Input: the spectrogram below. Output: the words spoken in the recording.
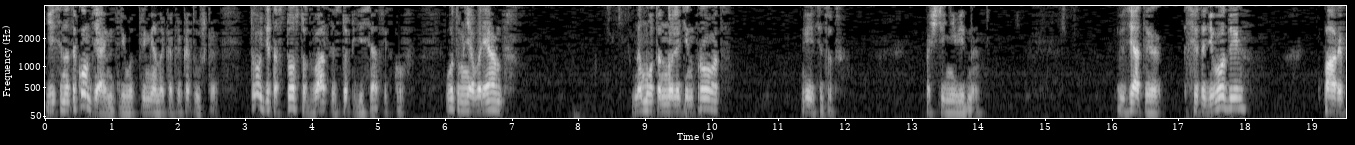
если на таком диаметре, вот примерно как и катушка, то где-то 100, 120, 150 витков. Вот у меня вариант. Намотан 0,1 провод. Видите, тут почти не видно. Взяты светодиоды, пары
